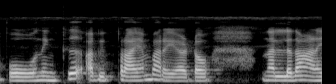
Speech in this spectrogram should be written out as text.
അപ്പോൾ നിങ്ങൾക്ക് അഭിപ്രായം പറയാം കേട്ടോ നല്ലതാണ്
